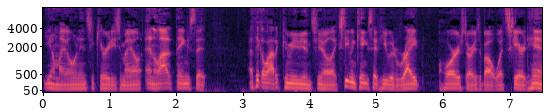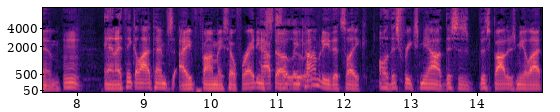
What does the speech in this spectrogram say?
you know my own insecurities and my own and a lot of things that I think a lot of comedians, you know, like Stephen King said he would write horror stories about what scared him. Hmm. And I think a lot of times I found myself writing stuff in comedy that's like, oh, this freaks me out. This is this bothers me a lot.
